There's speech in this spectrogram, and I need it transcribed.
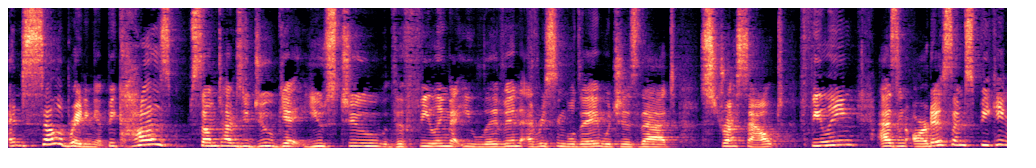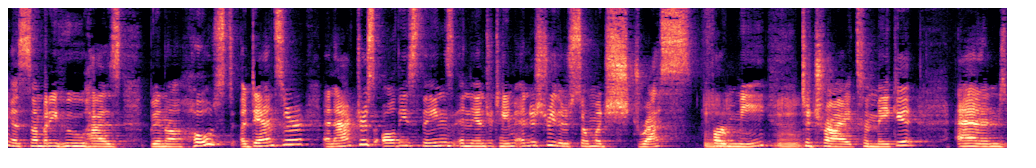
and celebrating it because sometimes you do get used to the feeling that you live in every single day, which is that stress out feeling. As an artist, I'm speaking as somebody who has been a host, a dancer, an actress, all these things in the entertainment industry. There's so much stress for mm-hmm. me mm-hmm. to try to make it. And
